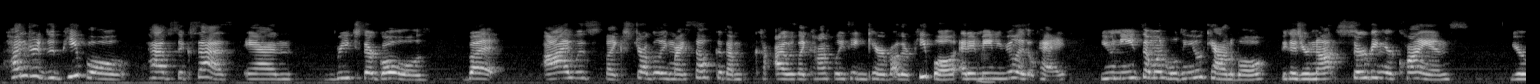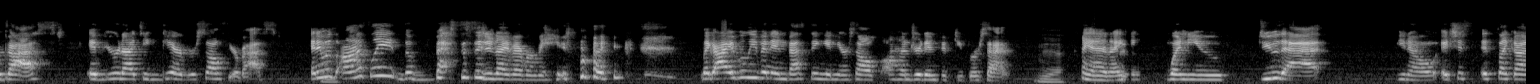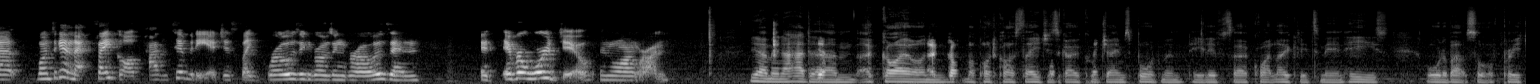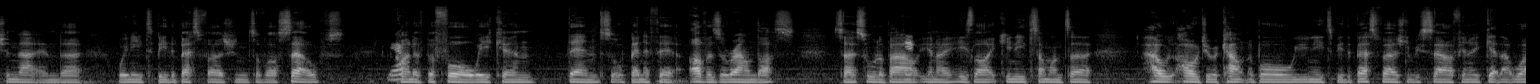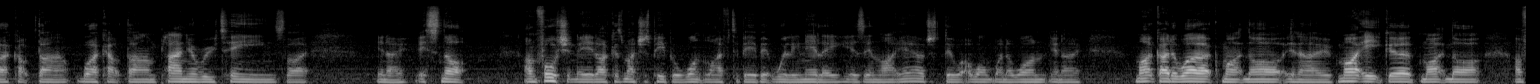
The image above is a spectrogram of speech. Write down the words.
hundreds of people have success and reach their goals, but I was like struggling myself because I'm I was like constantly taking care of other people, and it made me realize, okay, you need someone holding you accountable because you're not serving your clients your best if you're not taking care of yourself your best. And it was honestly the best decision I've ever made. like, like I believe in investing in yourself 150%. yeah, And I think when you do that, you know, it's just it's like a once again that cycle of positivity. It just like grows and grows and grows, and it it rewards you in the long run. yeah. I mean, I had um, a guy on my podcast ages ago called James Boardman. He lives uh, quite locally to me, and he's all about sort of preaching that and that we need to be the best versions of ourselves, Yeah. kind of before we can then sort of benefit others around us. So it's all about you know he's like you need someone to hold hold you accountable. You need to be the best version of yourself. You know, get that workout done, workout done, plan your routines. Like, you know, it's not. Unfortunately, like as much as people want life to be a bit willy nilly, is in like yeah, I'll just do what I want when I want. You know, might go to work, might not. You know, might eat good, might not.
